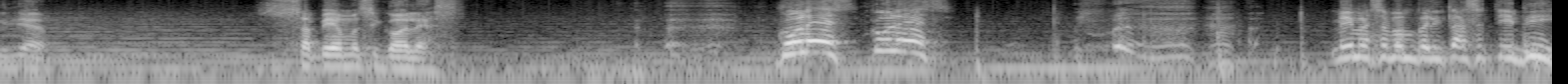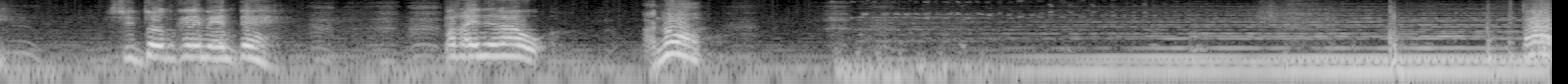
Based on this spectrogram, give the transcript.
William, sabihan mo si Goles. Goles! Goles! May masamang balita sa TV. Si Don Clemente. Patay na raw. Ano? Ha?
